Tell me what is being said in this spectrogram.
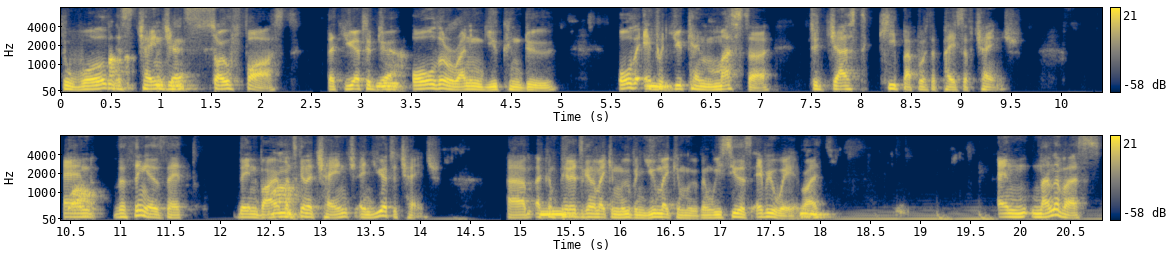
the world is changing okay. so fast that you have to do yeah. all the running you can do all the effort mm. you can muster to just keep up with the pace of change. And wow. the thing is that the environment's wow. going to change and you have to change. Um, a mm. competitor's going to make a move and you make a move. And we see this everywhere, mm. right? And none of us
